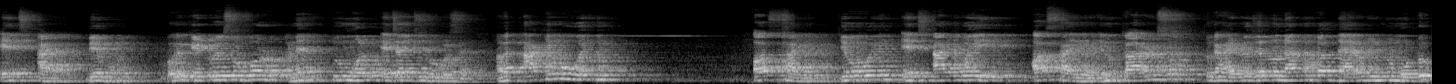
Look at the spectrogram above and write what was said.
HI બે મોલ. ઓકે? K2SO4 અને 2 મોલ HI છૂટું પડશે. હવે આ કેવું હોય? અસ્થાયી. કેવું હોય? HI હોય. અસ્થાયી હોય. એનું કારણ શું? તો કે હાઇડ્રોજનનું નાનું કદ ને આયોડિનનું મોટું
